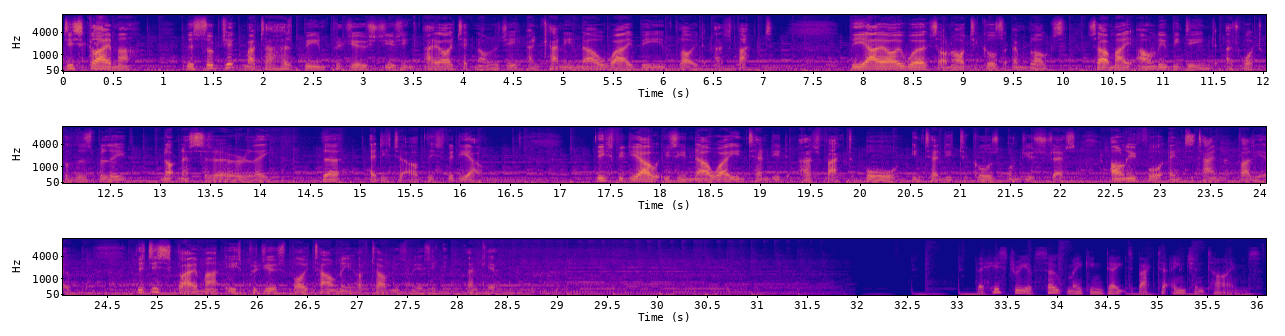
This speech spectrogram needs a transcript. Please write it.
Disclaimer The subject matter has been produced using AI technology and can in no way be employed as fact. The AI works on articles and blogs, so may only be deemed as what others believe, not necessarily the editor of this video. This video is in no way intended as fact or intended to cause undue stress, only for entertainment value. The disclaimer is produced by Tony of Tony's Music. Thank you. The history of soap making dates back to ancient times.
